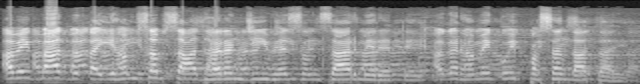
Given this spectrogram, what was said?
अब एक बात बताइए, हम सब साधारण जीव है, संसार में रहते हैं। अगर हमें कोई पसंद आता है,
